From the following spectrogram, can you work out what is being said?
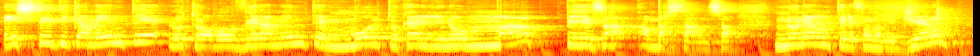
Esteticamente lo trovo veramente molto carino ma pesa abbastanza. Non è un telefono leggero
